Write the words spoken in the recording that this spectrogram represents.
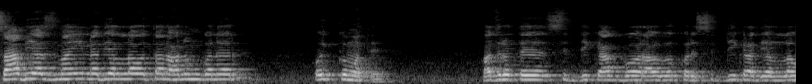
সাবি আজমাইন রাজি আল্লাহ তাল হানুমগণের ঐক্যমতে হজরতে সিদ্দিক আকবর, আবু সিদ্দিক রাজি আল্লাহ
